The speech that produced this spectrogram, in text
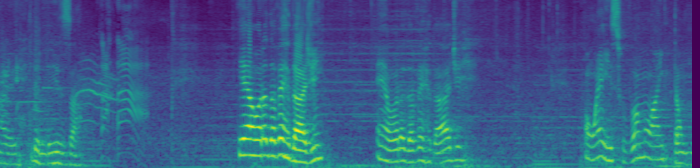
Aí, beleza. E é a hora da verdade, hein? É a hora da verdade. Bom, é isso. Vamos lá então.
